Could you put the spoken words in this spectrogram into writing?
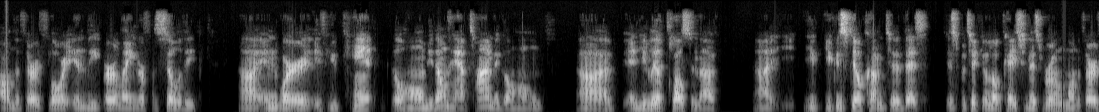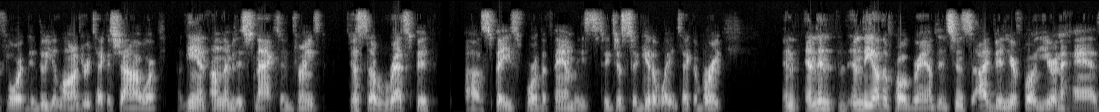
on the third floor in the Erlanger facility. Uh, and where if you can't go home, you don't have time to go home, uh, and you live close enough, uh, you, you can still come to this this particular location, this room on the third floor, and do your laundry, take a shower. Again, unlimited snacks and drinks, just a respite uh, space for the families to just to get away and take a break. And and then in the other programs, and since I've been here for a year and a half,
